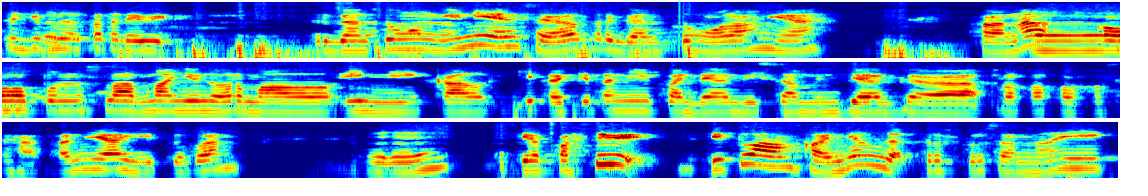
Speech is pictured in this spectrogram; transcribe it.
setuju benar kata Dewi. Tergantung ini ya, saya tergantung orangnya. Karena Hmm. kalaupun selama new normal ini, kalau kita kita nih pada bisa menjaga protokol kesehatan ya gitu kan, Mm-mm. ya pasti itu angkanya nggak terus-terusan naik.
